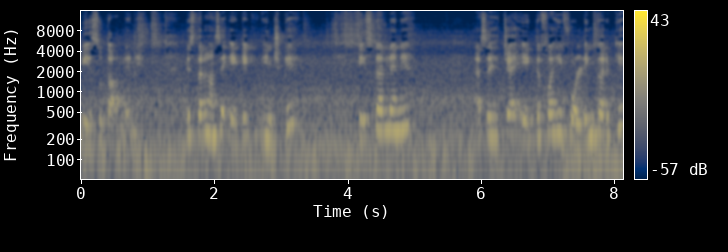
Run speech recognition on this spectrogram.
पीस उतार लेने इस तरह से एक एक इंच के पीस कर लेने हैं। ऐसे चाहे एक दफ़ा ही फोल्डिंग करके,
